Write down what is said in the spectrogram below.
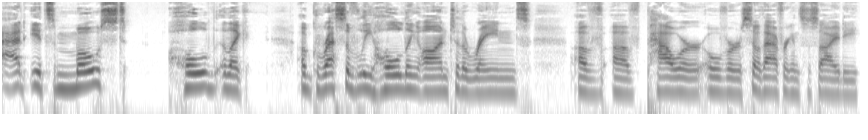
at its most hold like aggressively holding on to the reins of of power over South African society.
